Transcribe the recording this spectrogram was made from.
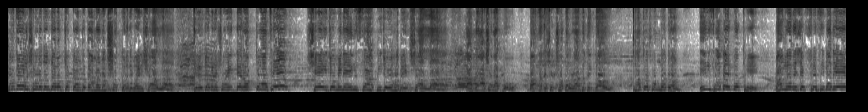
সকল ষড়যন্ত্র এবং চক্রান্তকে আমরা নস্বাত করে দেবো ইনশাআল্লাহ। যে জমিনে শহীদদের রক্ত আছে সেই জমিনে ইনসাফ বিজয় হবে ইনশাআল্লাহ। আমরা আশা রাখব বাংলাদেশের সকল রাজনৈতিক দল, ছাত্র সংগঠন ইনসাফের পক্ষে বাংলাদেশে ফেসিবাদের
